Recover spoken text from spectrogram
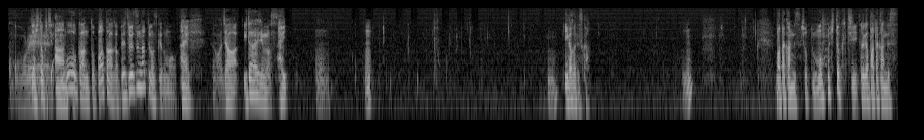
これじゃあ一口あーんと。羊羹とバターが別々になってますけども。はい。あじゃあいただいてみます。はい。うん。いかがですか？ん？バタ缶です。ちょっともう一口。それがバタ缶です。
